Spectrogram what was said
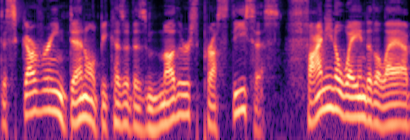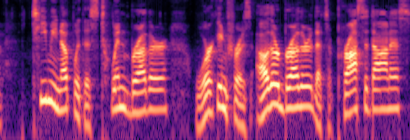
discovering dental because of his mother's prosthesis, finding a way into the lab, teaming up with his twin brother, working for his other brother that's a prosthodontist.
